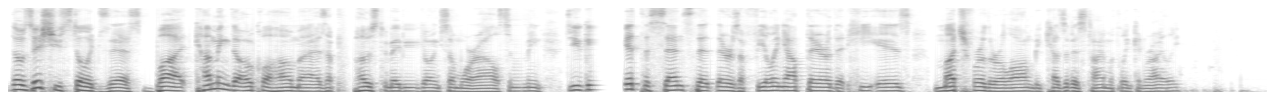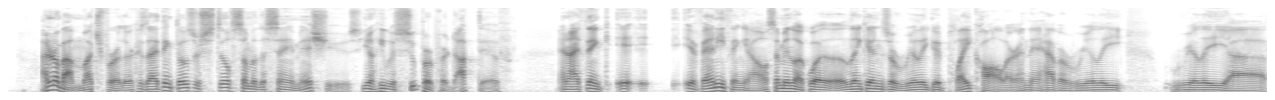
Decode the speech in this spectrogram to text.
those issues still exist, but coming to Oklahoma as opposed to maybe going somewhere else. I mean, do you get the sense that there's a feeling out there that he is much further along because of his time with Lincoln Riley? I don't know about much further because I think those are still some of the same issues. You know, he was super productive, and I think it, if anything else, I mean, look, Lincoln's a really good play caller, and they have a really, really, uh,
